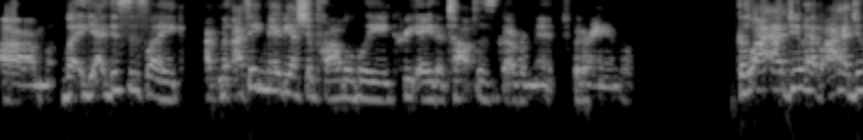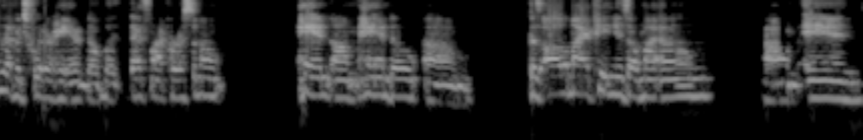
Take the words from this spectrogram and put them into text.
Um, but yeah, this is like, I, I think maybe I should probably create a topless government Twitter handle. Because I, I do have, I do have a Twitter handle, but that's my personal hand um, handle because um, all of my opinions are my own, um, and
